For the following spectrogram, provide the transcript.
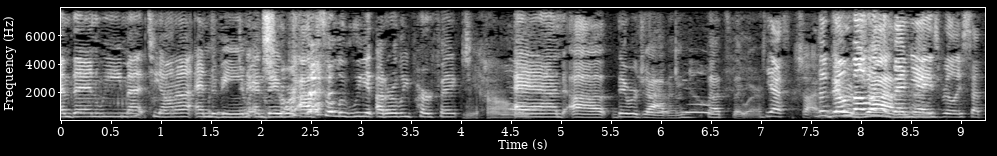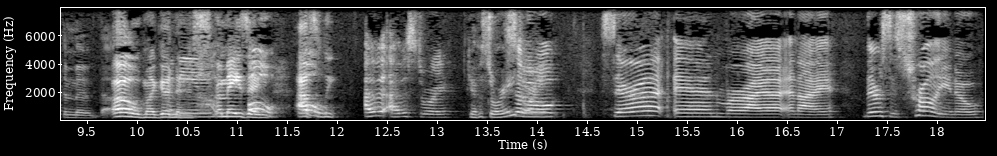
And then we met Tiana and Naveen, and they were absolutely and utterly perfect. Yeah. And uh, they were jabbing. That's they were. yes, Shy. the They were gumbo and the jabbing beignets him. really set the mood, though. Oh my goodness. mean- Amazing. Oh, Absolutely. oh, I, have a, I have a story. You have a story? So, Sarah and Mariah and I, there was this trolley, you know,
